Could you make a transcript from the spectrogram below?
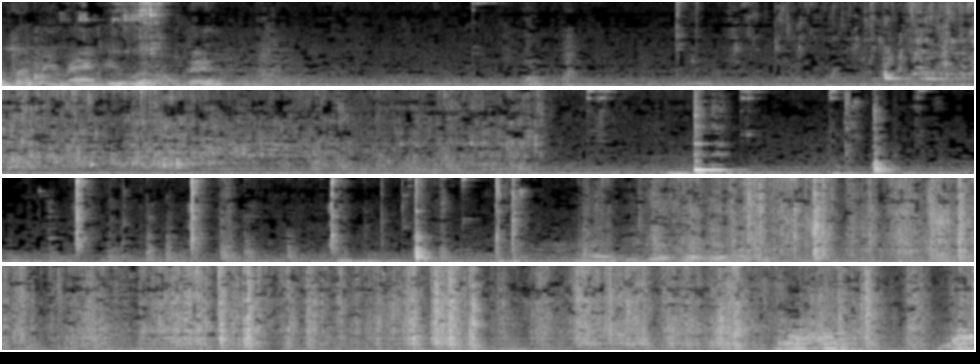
आता मी मॅगी बनवते. मॅगी काय सगळ्यांना हा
